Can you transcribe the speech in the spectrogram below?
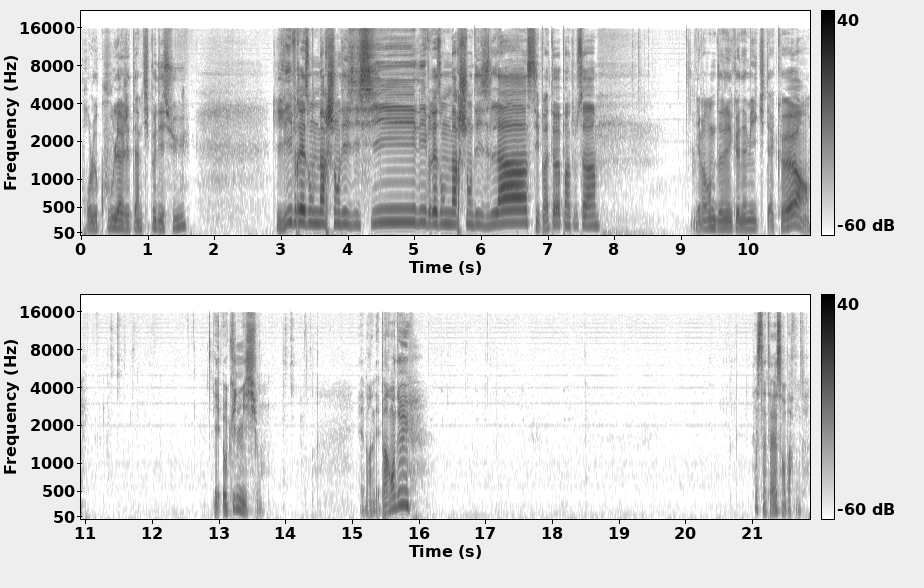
Pour le coup, là, j'étais un petit peu déçu. Livraison de marchandises ici, livraison de marchandises là, c'est pas top hein, tout ça. Livraison de données économiques, d'accord. Et aucune mission. Eh ben on n'est pas rendu. Ça c'est intéressant par contre.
